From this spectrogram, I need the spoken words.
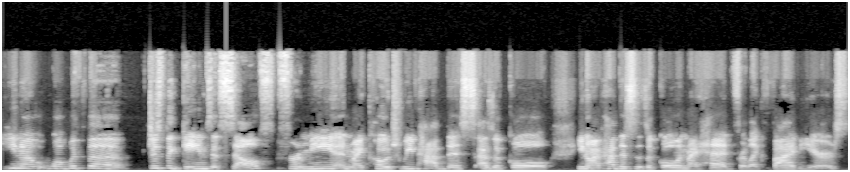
you know, well with the just the games itself for me and my coach we've had this as a goal. You know i've had this as a goal in my head for like five years.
